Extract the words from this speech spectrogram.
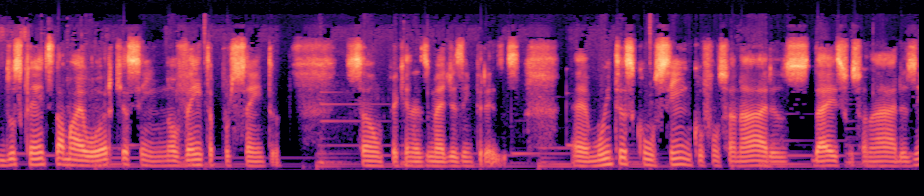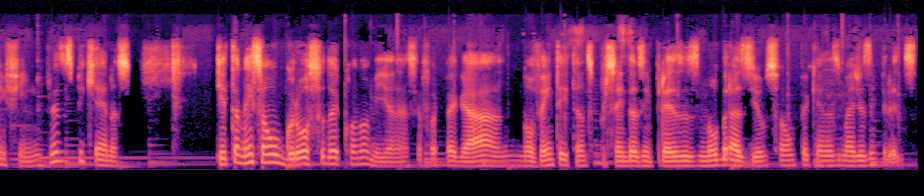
dos clientes da MyWork, assim, 90% são pequenas e médias empresas. É, muitas com 5 funcionários, 10 funcionários, enfim, empresas pequenas que também são o grosso da economia, né? Se for pegar 90 e tantos por cento das empresas no Brasil são pequenas e médias empresas.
